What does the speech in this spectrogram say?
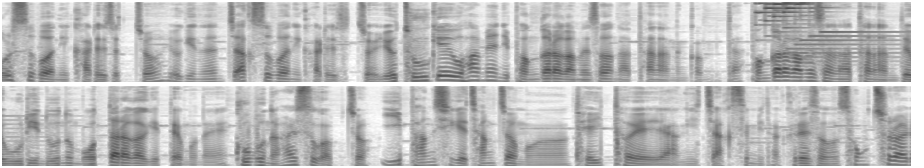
홀스번이 가려졌죠. 여기는 짝수번이 가려졌죠. 요두 개의 화면이 번갈아 가면서 나타나는 겁니다. 번갈아 가면서 나타나는데 우리 눈은 못 따라가기 때문에 구분을 할 수가 없죠. 이 방식의 장점은 데이터의 양이 작습니다. 그래서 송출할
